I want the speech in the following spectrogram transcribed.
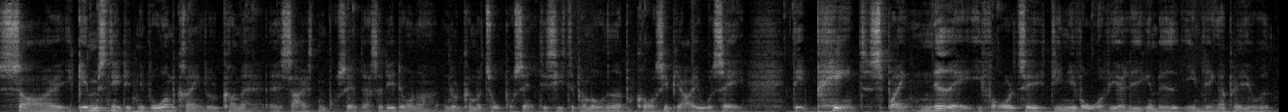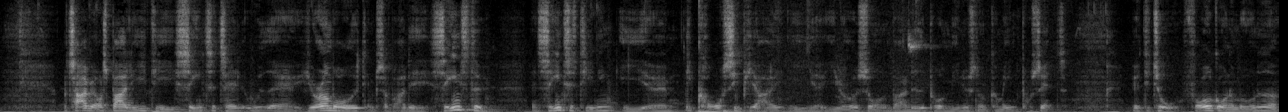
Så øh, i gennemsnit et niveau omkring 0,16 procent, altså lidt under 0,2 procent de sidste par måneder på core CPI i USA. Det er et pænt spring nedad i forhold til de niveauer, vi har ligget med i en længere periode. Og tager vi også bare lige de seneste tal ud af euroområdet, så var det seneste, den seneste stigning i, øh, i core CPI i, øh, i eurozonen var nede på minus 0,1 procent. Øh, de to foregående måneder,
